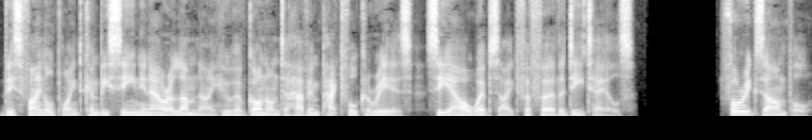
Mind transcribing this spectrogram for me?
This final point can be seen in our alumni who have gone on to have impactful careers. See our website for further details. For example,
